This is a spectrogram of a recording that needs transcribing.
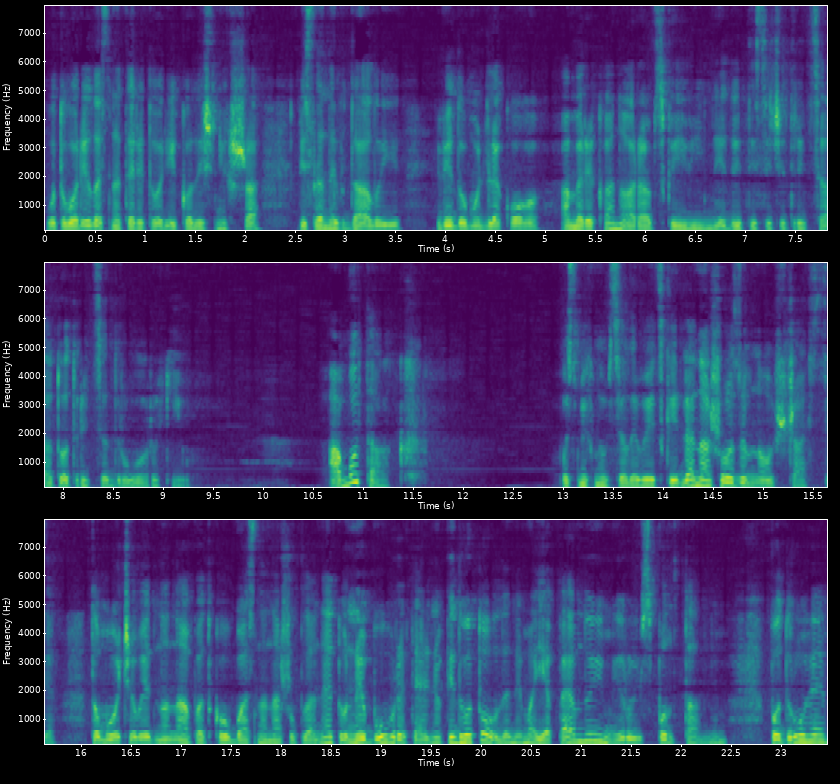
утворилась на території колишніх США після невдалої, відомо для кого, американо-арабської війни 2030-32 років. Або так посміхнувся Левицький, для нашого земного щастя. Тому, очевидно, напад ковбас на нашу планету не був ретельно підготовленим, а є певною мірою спонтанним. По-друге,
